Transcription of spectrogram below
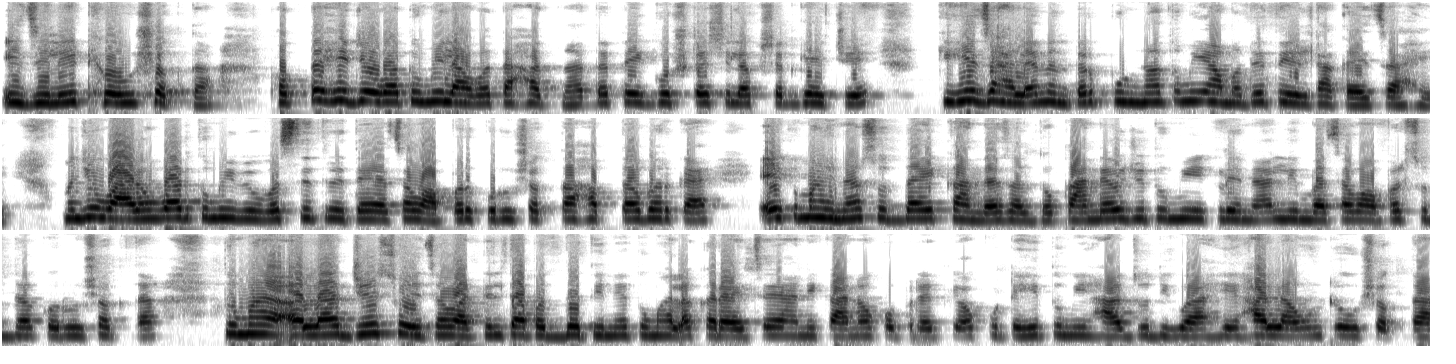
इझिली ठेवू शकता. फक्त हे जेव्हा तुम्ही लावत आहात ना तर ते एक गोष्ट अशी लक्षात घ्यायची आहे की हे झाल्यानंतर पुन्हा तुम्ही यामध्ये तेल टाकायचं आहे. म्हणजे वारंवार तुम्ही व्यवस्थितरित्या याचा वापर करू शकता. हप्ताभर काय? एक महिना सुद्धा एक कांदा चालतो. कांद्याऐवजी तुम्ही इकडे ना लिंबाचा वापर सुद्धा करू शकता. तुम्हाला जे सोयीचं वाटेल त्या पद्धतीने तुम्हाला करायचंय आणि कानाकोपऱ्यात किंवा कुठेही तुम्ही हा जो दिवा आहे हा लावून ठेवू शकता.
